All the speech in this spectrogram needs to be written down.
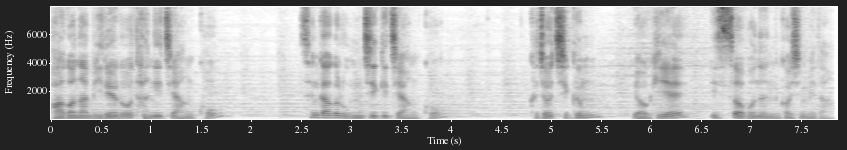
과거나 미래로 다니지 않고 생각을 움직이지 않고 그저 지금 여기에 있어 보는 것입니다.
